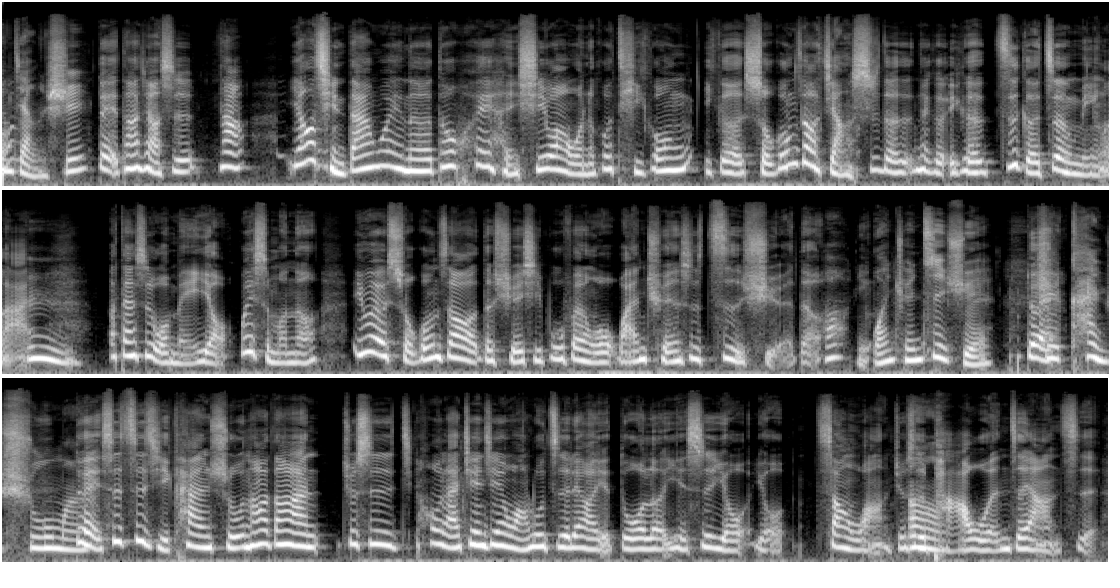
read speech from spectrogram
当讲师。对，当讲师。那邀请单位呢，都会很希望我能够提供一个手工皂讲师的那个一个资格证明来，嗯，但是我没有，为什么呢？因为手工皂的学习部分，我完全是自学的。哦，你完全自学？对，是看书吗？对，是自己看书。然后当然就是后来渐渐网络资料也多了，也是有有上网就是爬文这样子。嗯。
